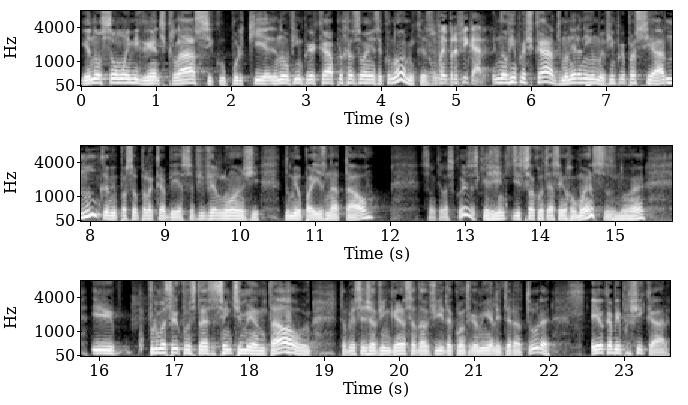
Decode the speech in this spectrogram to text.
eu não sou um imigrante clássico, porque eu não vim para cá por razões econômicas. Não veio para ficar. Eu não vim para ficar de maneira nenhuma, eu vim para passear. Nunca me passou pela cabeça viver longe do meu país natal. São aquelas coisas que a gente diz que só acontecem em romances, não é? E por uma circunstância sentimental, talvez seja a vingança da vida contra a minha literatura, eu acabei por ficar.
